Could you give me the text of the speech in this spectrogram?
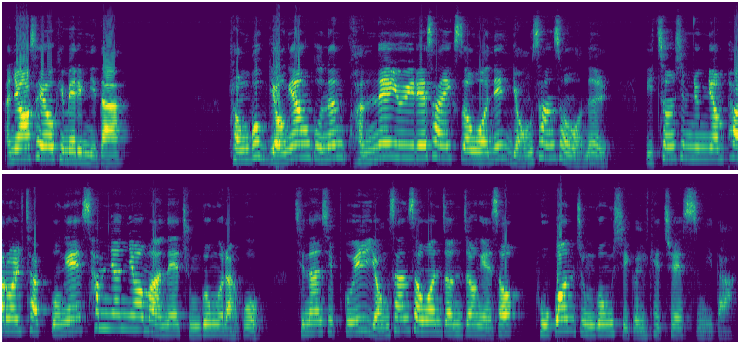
안녕하세요. 김혜리입니다. 경북 영양군은 관내 유일의 사익서원인 영산서원을 2016년 8월 착공해 3년여 만에 준공을 하고 지난 19일 영산서원 전정에서 복원 준공식을 개최했습니다.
